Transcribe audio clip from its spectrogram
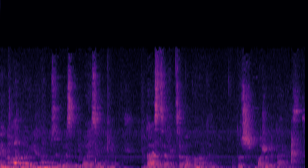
він гарно ліг на музику, я сподіваюся, мені вдасться це виконати. Отож, мажоритарність.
